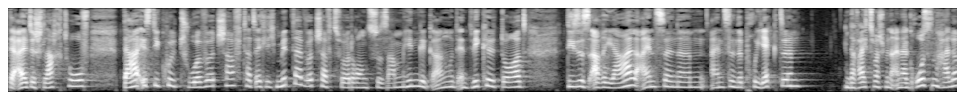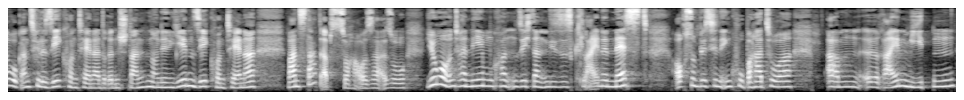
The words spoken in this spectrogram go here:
der alte Schlachthof. Da ist die Kulturwirtschaft tatsächlich mit der Wirtschaftsförderung zusammen hingegangen und entwickelt dort dieses Areal, einzelne, einzelne Projekte, da war ich zum Beispiel in einer großen Halle, wo ganz viele Seekontainer drin standen und in jedem Seekontainer waren Startups zu Hause. Also junge Unternehmen konnten sich dann in dieses kleine Nest, auch so ein bisschen Inkubator, ähm, äh, reinmieten.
